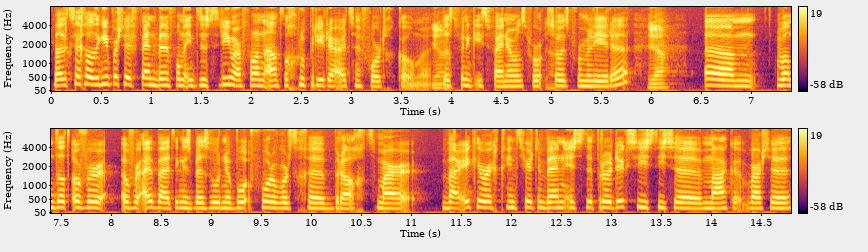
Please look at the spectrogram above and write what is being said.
Laat ik zeggen dat ik niet per se fan ben van de industrie... maar van een aantal groepen die eruit zijn voortgekomen. Ja. Dat vind ik iets fijner om het voor, Ja. zo te formuleren. Ja. Ehm, want dat over, over uitbuiting is best wel naar voren wordt gebracht. Maar waar ik heel erg geïnteresseerd in ben... is de producties die ze maken. Waar ze,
